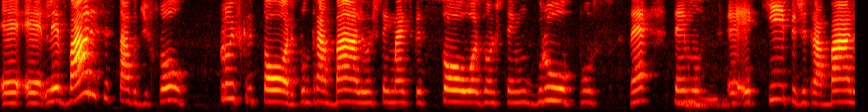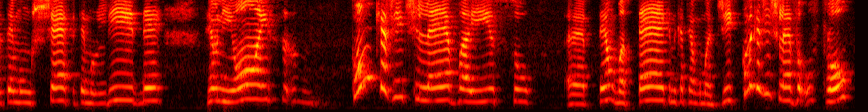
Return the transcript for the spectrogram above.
é, é levar esse estado de flow para um escritório, para um trabalho onde tem mais pessoas, onde tem um grupos, né? Temos uhum. é, equipes de trabalho, temos um chefe, temos líder, reuniões. Como que a gente leva isso é, tem alguma técnica, tem alguma dica? Como é que a gente leva o flow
